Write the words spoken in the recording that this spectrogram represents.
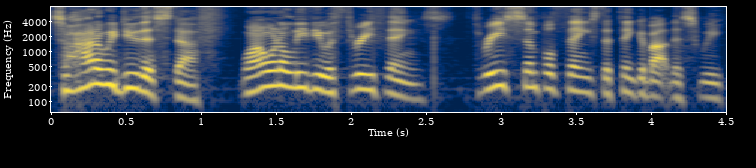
So, how do we do this stuff? Well, I want to leave you with three things, three simple things to think about this week.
